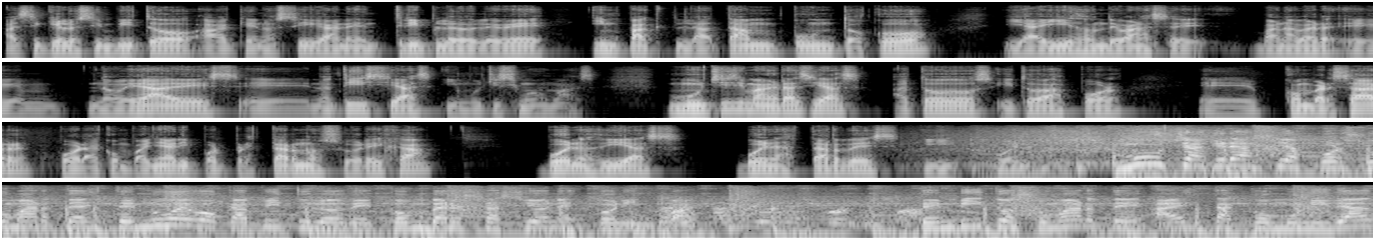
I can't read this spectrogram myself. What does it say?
así que los invito a que nos sigan en www.impactlatam.co y ahí es donde van a, ser, van a ver eh, novedades, eh, noticias y muchísimos más. Muchísimas gracias a todos y todas por eh, conversar, por acompañar y por prestarnos su oreja. Buenos días, buenas tardes y buenas noches. Muchas gracias por sumarte a este nuevo capítulo de Conversaciones con Impacto. Te invito a sumarte a esta comunidad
